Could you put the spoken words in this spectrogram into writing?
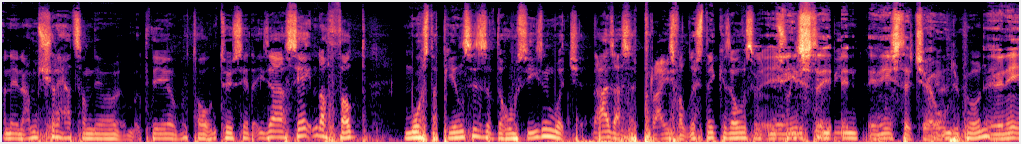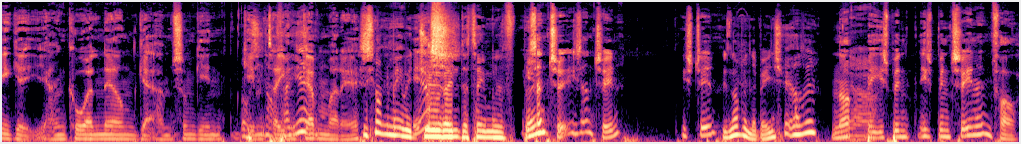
and then I'm sure I had somebody today I was talking to said that he's either second or third most appearances of the whole season, which that is a surprise for Lustig because obviously He needs to to, being he needs to chill. We need to get Yanko in there and get him some game, Oh, game not time. Give him a rest. He's not maybe with Yes. Drew around the time of He's in, tra- he's in training. He's training. He's not been the bench yet, has he? No, No. but he's been he's been training for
